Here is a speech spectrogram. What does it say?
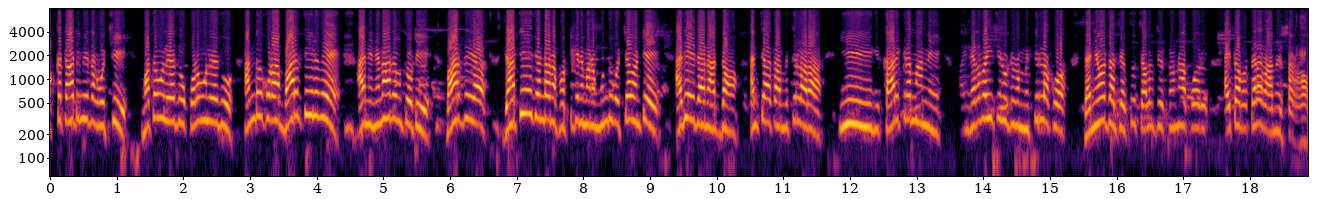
ఒక్కతాటి మీద వచ్చి మతం లేదు కులం లేదు అందరూ కూడా భారతీయులమే అనే నినాదంతో భారతీయ జాతీయ జెండాను పట్టుకుని మనం ముందుకు వచ్చామంటే అదే దాని అర్థం. అంచేత మిత్రులారా ఈ కార్యక్రమాన్ని నిర్వహించినటువంటి మిత్రులకు ధన్యవాదాలు చెప్తూ చలవ చేస్తున్నా పోరు అయితే రామేశ్వరరావు.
